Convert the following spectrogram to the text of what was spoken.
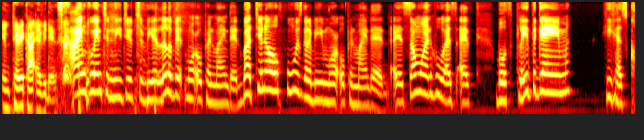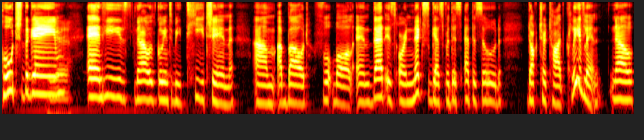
empirical evidence. I'm going to need you to be a little bit more open minded. But you know, who is going to be more open minded? Is someone who has uh, both played the game, he has coached the game, yeah. and he's now going to be teaching um, about football. And that is our next guest for this episode, Dr. Todd Cleveland. Now,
